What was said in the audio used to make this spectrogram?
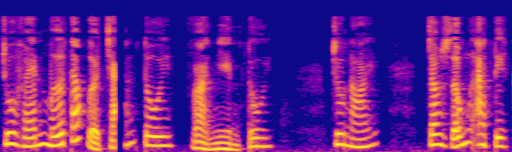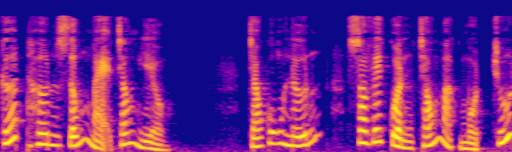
Chú vén mớ tóc ở trán tôi và nhìn tôi. Chú nói, cháu giống Atticus hơn giống mẹ cháu nhiều. Cháu cũng lớn so với quần cháu mặc một chút.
